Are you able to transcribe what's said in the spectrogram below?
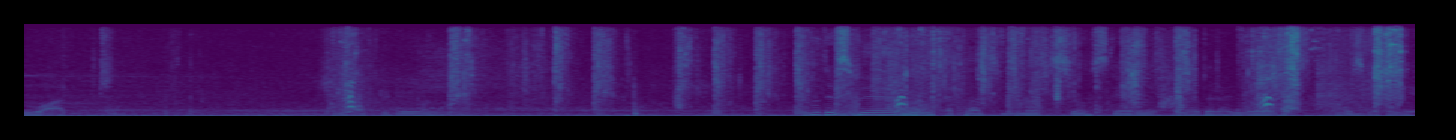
What you have to do. So this way, I thought not so scary. Now that I know there's nothing here,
